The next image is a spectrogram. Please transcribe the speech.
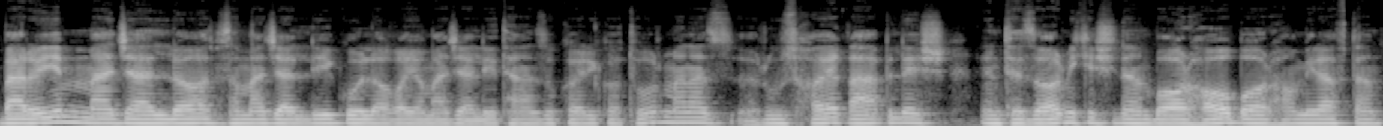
برای مجلات مثلا مجله گل یا مجله تنز و کاریکاتور من از روزهای قبلش انتظار میکشیدم. بارها و بارها می‌رفتم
